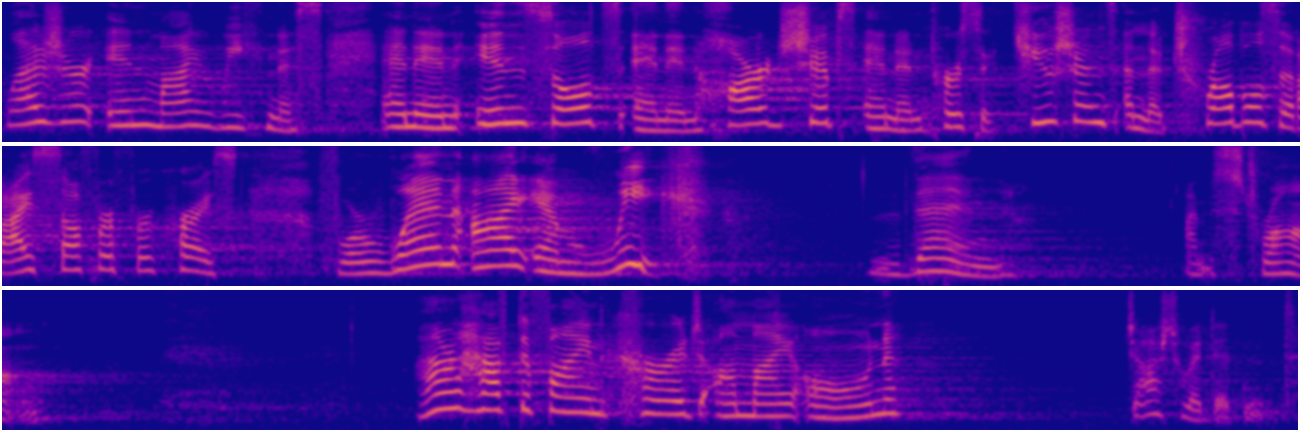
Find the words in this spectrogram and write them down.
pleasure in my weakness and in insults and in hardships and in persecutions and the troubles that I suffer for Christ. For when I am weak, then I'm strong. I don't have to find courage on my own. Joshua didn't.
